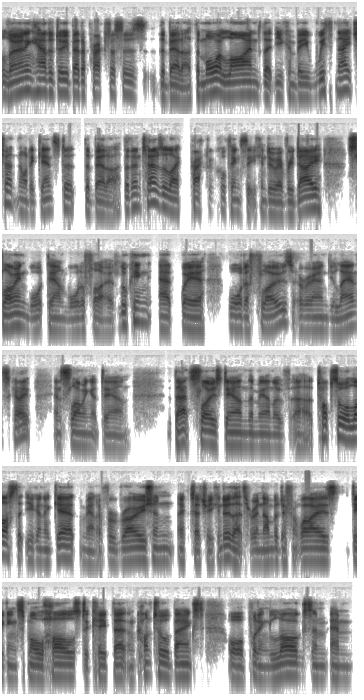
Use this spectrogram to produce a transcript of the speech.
learning how to do better practices, the better. The more aligned that you can be with nature, not against it, the better. But in terms of like practical things that you can do every day, slowing water down water flow, looking at where water flows around your landscape and slowing it down. That slows down the amount of uh, topsoil loss that you're going to get, amount of erosion, etc. You can do that through a number of different ways, digging small holes to keep that and contour banks, or putting logs and, and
